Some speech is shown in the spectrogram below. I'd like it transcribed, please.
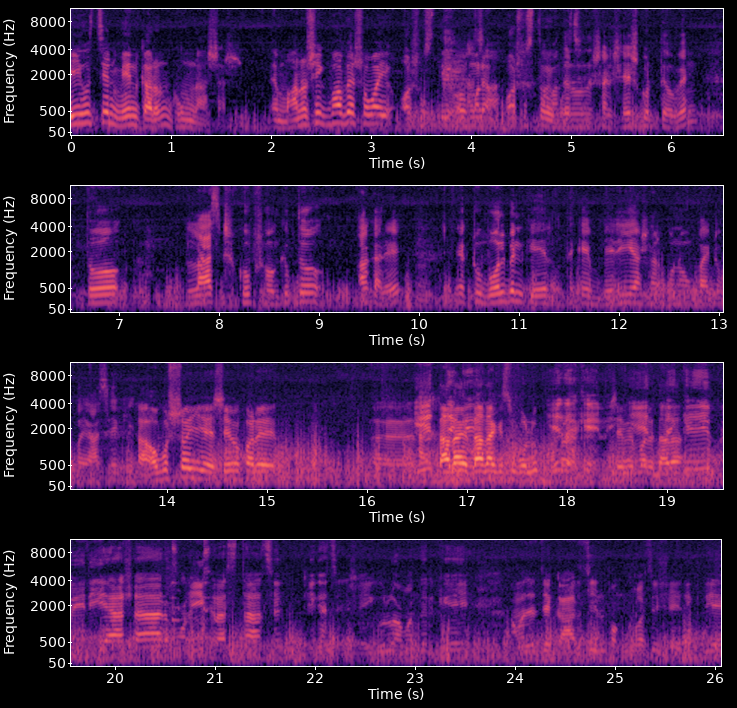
এই হচ্ছে মেন কারণ ঘুম না আসার। মানসিকভাবে সবাই অসুস্থ মানে আচ্ছা, অসুস্থ আমাদের অনুষ্ঠান শেষ করতে হবে। তো লাস্ট খুব সংক্ষিপ্ত আকারে একটু বলবেন কি এর থেকে বেরিয়ে আসার কোনো উপায় টুপায় আছে কি? হ্যাঁ, অবশ্যই সে ব্যাপারে দাদা দাদা কিছু বলুক। সে ব্যাপারে দাদা বেরিয়ে আসার অনেক রাস্তা আছে ঠিক আছে? সেইগুলো আমাদেরকে আমাদের যে গার্জেন পক্ষ আছে সেই দিক দিয়ে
